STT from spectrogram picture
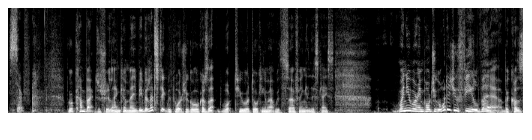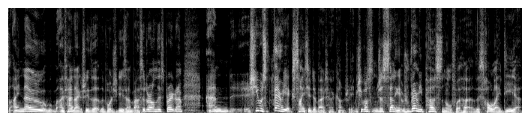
surf. We'll come back to Sri Lanka maybe, but let's stick with Portugal because that's what you were talking about with surfing in this case. When you were in Portugal, what did you feel there? Because I know I've had actually the, the Portuguese ambassador on this program, and she was very excited about her country. She wasn't just selling it, it was very personal for her, this whole idea.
